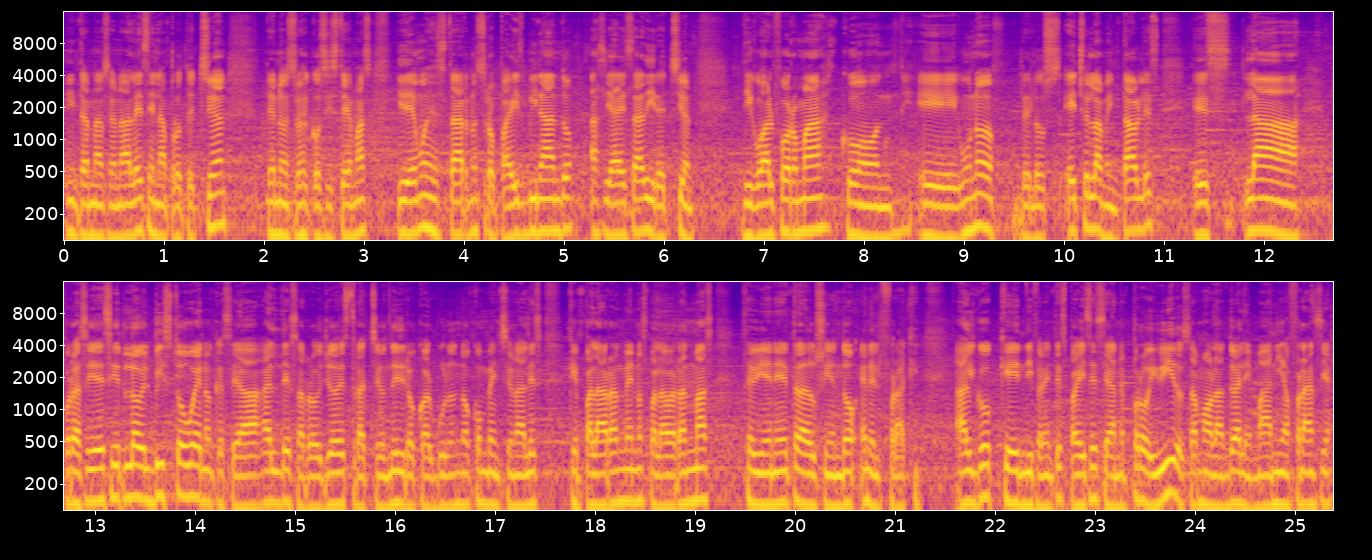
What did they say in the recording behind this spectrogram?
internacionales en la protección de nuestros ecosistemas y debemos estar nuestro país virando hacia esa dirección. De igual forma, con eh, uno de los hechos lamentables es la por así decirlo, el visto bueno que sea al desarrollo de extracción de hidrocarburos no convencionales, que en palabras menos, palabras más, se viene traduciendo en el fracking. Algo que en diferentes países se han prohibido, estamos hablando de Alemania, Francia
